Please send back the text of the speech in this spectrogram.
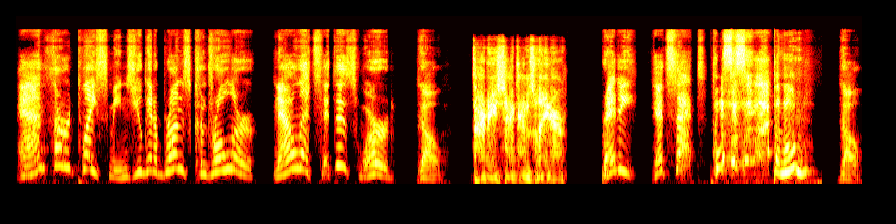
And third place means you get a bronze controller. Now let's hit this word. Go. 30 seconds later, Ready? Get set. This isn't happening. Go.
